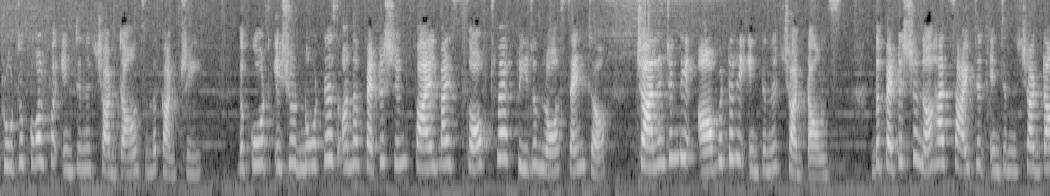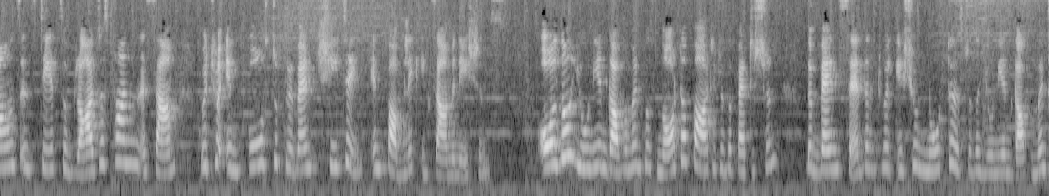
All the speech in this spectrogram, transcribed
protocol for internet shutdowns in the country. The court issued notice on a petition filed by Software Freedom Law Center challenging the arbitrary internet shutdowns. The petitioner had cited internet shutdowns in states of Rajasthan and Assam which were imposed to prevent cheating in public examinations. Although union government was not a party to the petition, the bench said that it will issue notice to the union government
